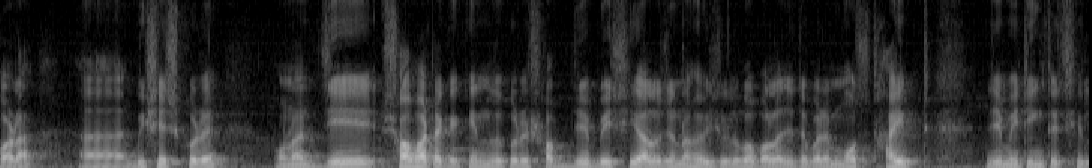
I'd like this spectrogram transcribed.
করা বিশেষ করে ওনার যে সভাটাকে কেন্দ্র করে সবচেয়ে বেশি আলোচনা হয়েছিল বা বলা যেতে পারে মোস্ট হাইপড যে মিটিংটা ছিল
